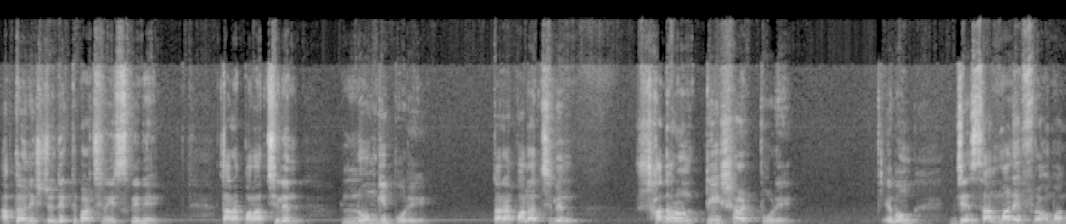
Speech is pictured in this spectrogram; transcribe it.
আপনারা নিশ্চয়ই দেখতে পাচ্ছেন স্ক্রিনে তারা পালাচ্ছিলেন লুঙ্গি পরে। তারা পালাচ্ছিলেন সাধারণ টি শার্ট পরে। এবং যে সালমান এফ রহমান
